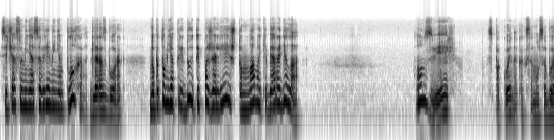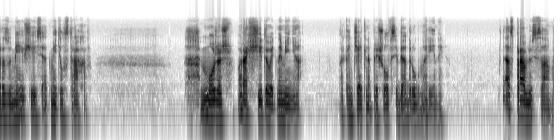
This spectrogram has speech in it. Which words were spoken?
сейчас у меня со временем плохо для разборок, но потом я приду, и ты пожалеешь, что мама тебя родила. Он зверь, спокойно, как само собой разумеющееся, отметил Страхов можешь рассчитывать на меня. Окончательно пришел в себя друг Марины. Да, справлюсь сам.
